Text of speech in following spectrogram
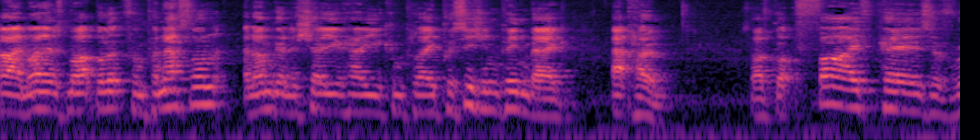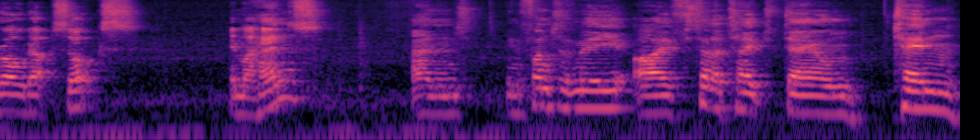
Hi, my name is Mark Bullock from Panathlon and I'm going to show you how you can play precision bean bag at home. So I've got five pairs of rolled up socks in my hands and in front of me I've sellotaped down 10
